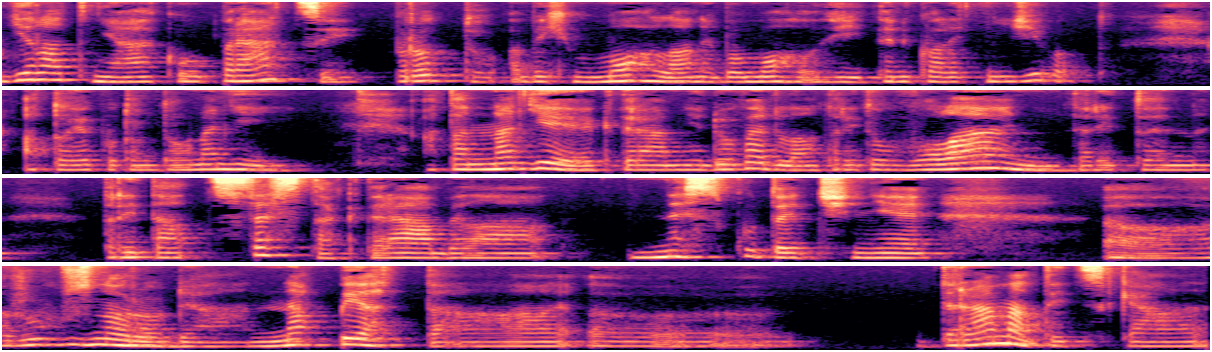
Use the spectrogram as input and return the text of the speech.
udělat nějakou práci pro to, abych mohla nebo mohl žít ten kvalitní život. A to je potom tou nadějí. A ta naděje, která mě dovedla, tady to volání, tady, ten, tady ta cesta, která byla neskutečně uh, různorodá, napjatá, uh, dramatická,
